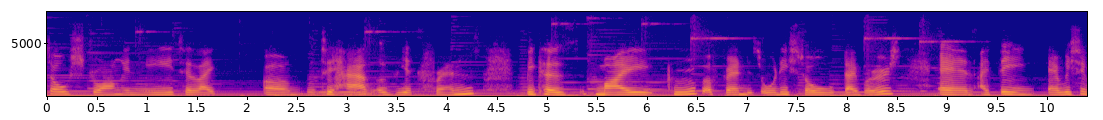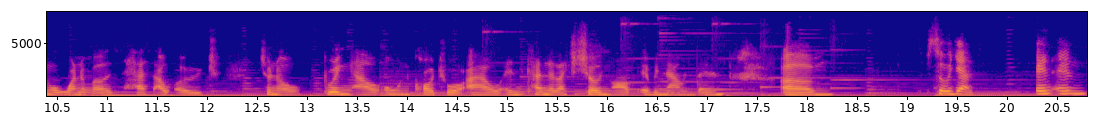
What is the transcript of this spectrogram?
so strong in me to like um, to have a Viet friends because my group of friends is already so diverse and I think every single one of us has our urge to you know bring our own cultural out and kind of like showing off every now and then. Um, so yes and and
